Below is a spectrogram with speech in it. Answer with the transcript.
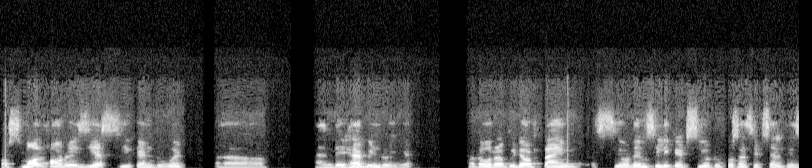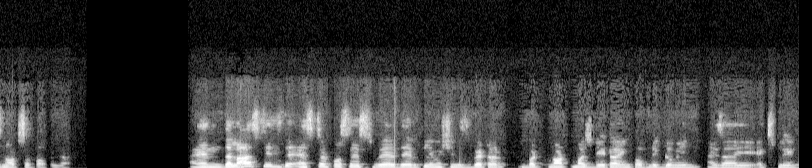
For small foundries, yes, you can do it, uh, and they have been doing it. But over a period of time, sodium silicate CO2 process itself is not so popular. And the last is the ester process where the reclamation is better, but not much data in public domain, as I explained.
